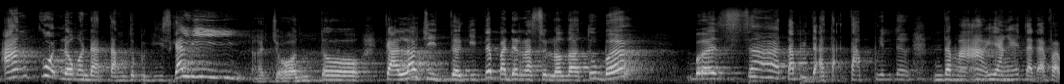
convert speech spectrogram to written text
Angkutlah orang datang tu pergi sekali. Ha, contoh, kalau cinta kita pada Rasulullah tu ber besar tapi tak tak tak apa Minta maaf yang eh, tak dapat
